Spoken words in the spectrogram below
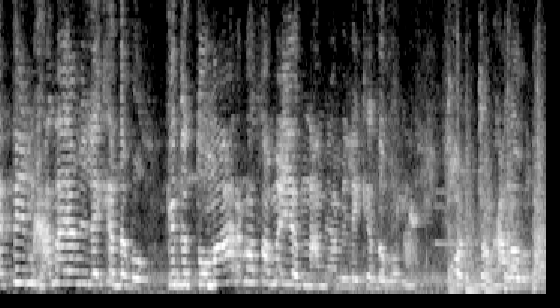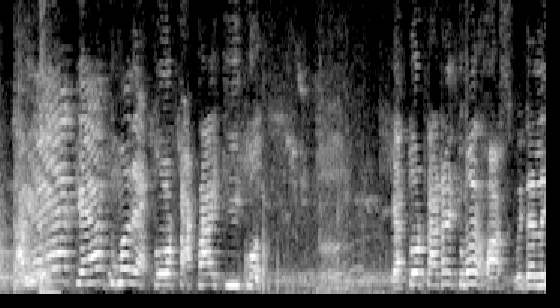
এতিম খানায় আমি লিখে দেবো, কিন্তু তোমার মতো মেয়ের নামে আমি লিখে দেবো না। করছ কালো। তোমার এত টাটায় কি করছে এত টাটায় তোমার হসপিটালে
